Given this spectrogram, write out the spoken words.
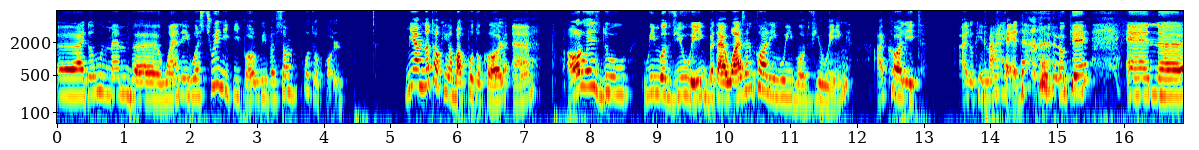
Uh, I don't remember when he was training people with uh, some protocol. Me, I'm not talking about protocol. Eh? I always do remote viewing, but I wasn't calling remote viewing. I call it, I look in my head, okay? And uh,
